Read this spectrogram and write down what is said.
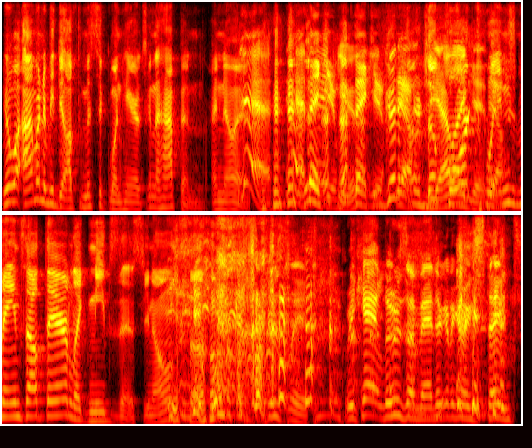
You know what? I'm gonna be the optimistic one here. It's gonna happen. I know it. Yeah, yeah Thank you, thank you. Good Yeah. energy. The I four like it. twins mains out there like needs this, you know. So Seriously, we can't lose them, man. They're gonna go extinct.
